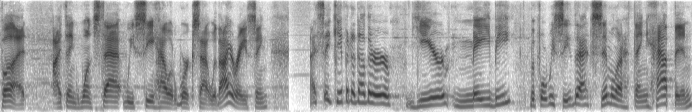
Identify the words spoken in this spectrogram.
But I think once that we see how it works out with iRacing, I say give it another year, maybe, before we see that similar thing happen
